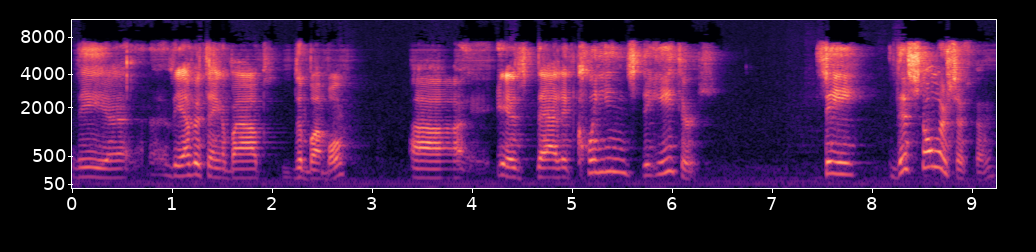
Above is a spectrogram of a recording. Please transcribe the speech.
the uh, the other thing about the bubble uh, is that it cleans the ethers. See, this solar system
